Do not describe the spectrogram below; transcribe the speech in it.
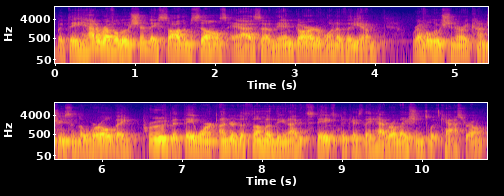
but they had a revolution. They saw themselves as a vanguard of one of the um, revolutionary countries in the world. They proved that they weren't under the thumb of the United States because they had relations with Castro,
